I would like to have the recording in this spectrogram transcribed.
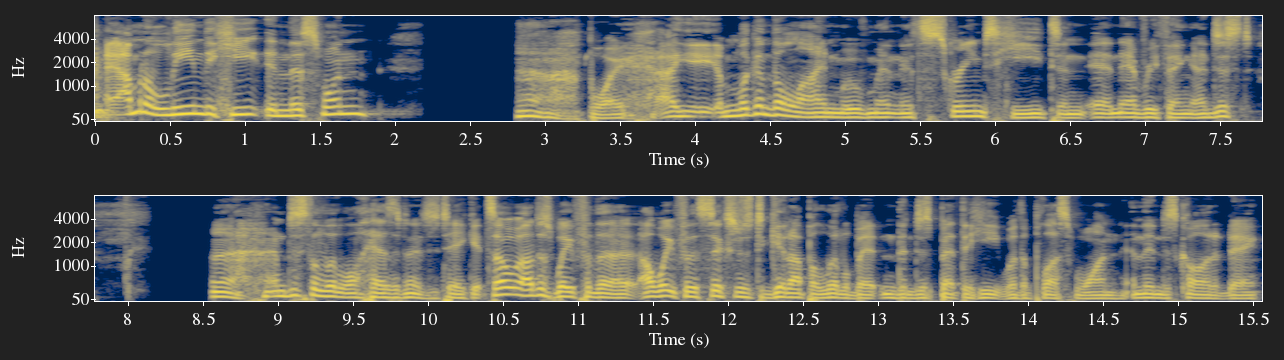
I'm going to lean the Heat in this one. Ah, boy, I, I'm looking at the line movement. It screams Heat and and everything. I just Uh, I'm just a little hesitant to take it, so I'll just wait for the I'll wait for the Sixers to get up a little bit, and then just bet the Heat with a plus one, and then just call it a day.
